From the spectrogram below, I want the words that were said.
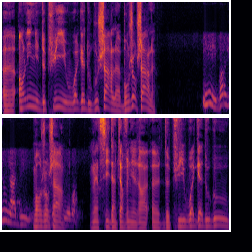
Euh, En ligne depuis Ouagadougou, Charles. Bonjour Charles. Oui, bonjour Nadi. Bonjour Charles. Merci d'intervenir euh, depuis Ouagadougou.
